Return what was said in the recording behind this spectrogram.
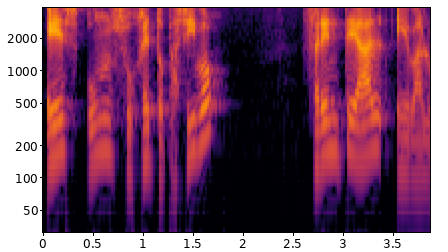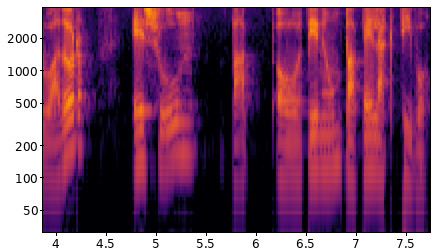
es un sujeto pasivo frente al evaluador es un o tiene un papel activo.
